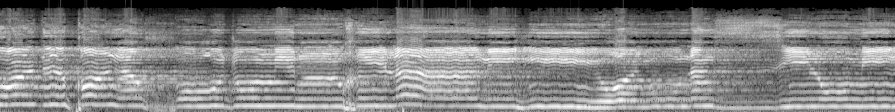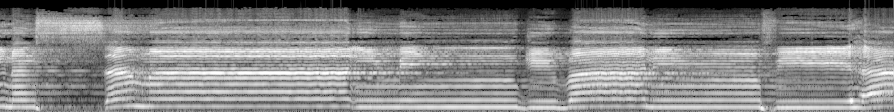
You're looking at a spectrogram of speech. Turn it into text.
الودق يخرج من خلاله وينزل من السماء من جبال فيها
